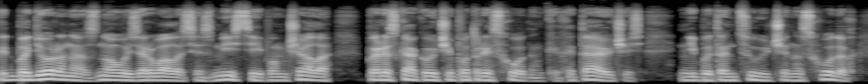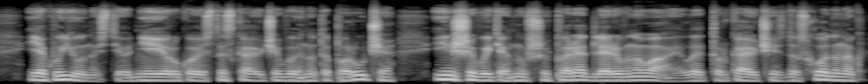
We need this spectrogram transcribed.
Підбадьорена, знову зірвалася з місця і помчала, перескакуючи по три сходинки, хитаючись, ніби танцюючи на сходах, як у юності, однією рукою стискаючи вигнуте поруччя, інше витягнувши вперед для рівноваги, ледь торкаючись до сходинок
